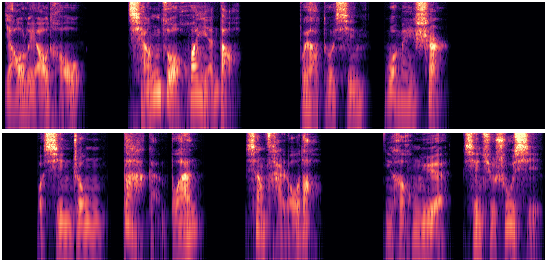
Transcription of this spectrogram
摇了摇头，强作欢颜道：“不要多心，我没事儿。”我心中大感不安，向彩柔道。你和红月先去梳洗，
